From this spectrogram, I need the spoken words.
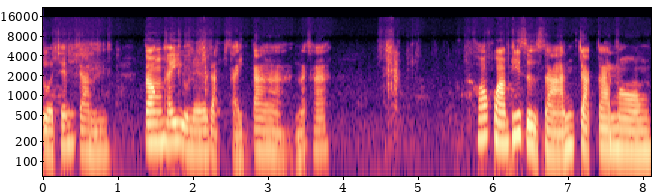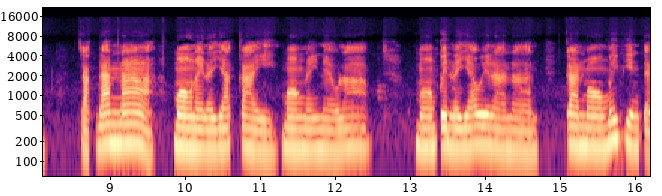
ตัวเช่นกัน ต้องให้อยู่ในระดับสายตานะคะ ข้อความที่สื่อสารจากการมอง จากด้านหน้า มองในระยะไกล มองในแนวราบ มองเป็นระยะเวลานาน การมองไม่เพียงแต่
